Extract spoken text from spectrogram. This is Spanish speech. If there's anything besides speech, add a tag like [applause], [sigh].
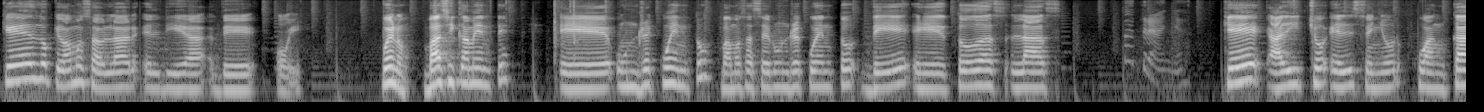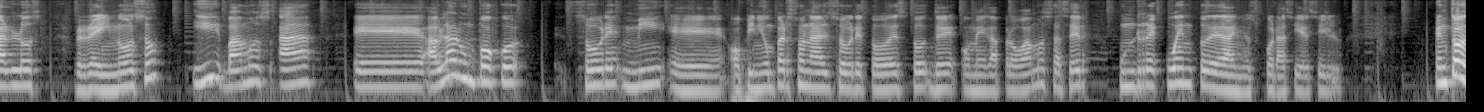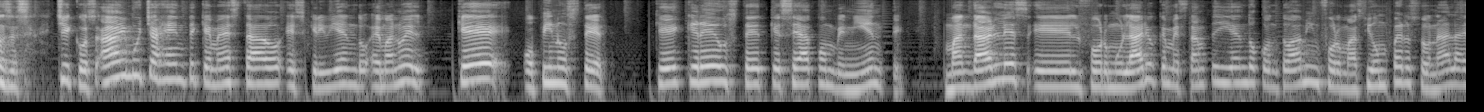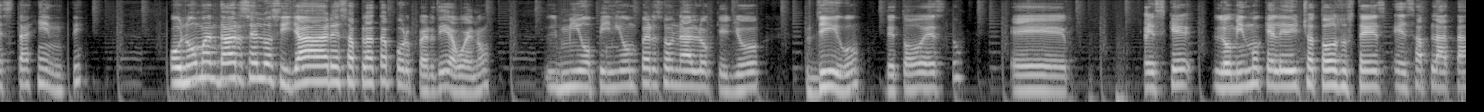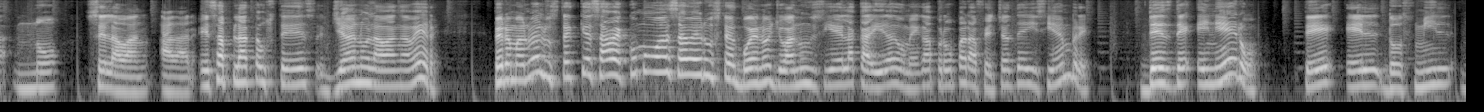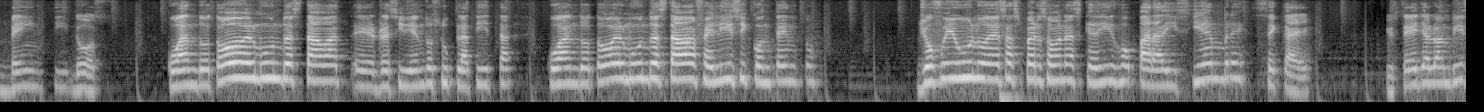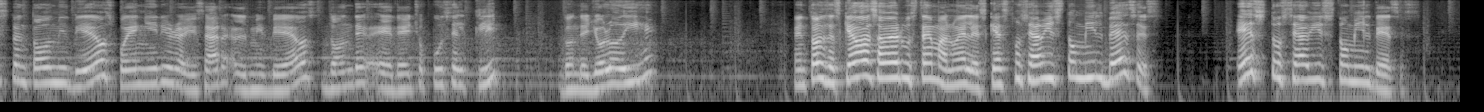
¿qué es lo que vamos a hablar el día de hoy? Bueno, básicamente eh, un recuento, vamos a hacer un recuento de eh, todas las patrañas que ha dicho el señor Juan Carlos Reynoso y vamos a eh, hablar un poco sobre mi opinión personal sobre todo esto de Omega Pro. Vamos a hacer un recuento de daños, por así decirlo. Entonces, chicos, hay mucha gente que me ha estado escribiendo. Emanuel, ¿qué opina usted? ¿Qué cree usted que sea conveniente? ¿Mandarles el formulario que me están pidiendo con toda mi información personal a esta gente? ¿O no mandárselos y ya dar esa plata por perdida? Bueno, mi opinión personal, lo que yo digo de todo esto, eh, es que lo mismo que le he dicho a todos ustedes, esa plata no se la van a dar. Esa plata ustedes ya no la van a ver. Pero Manuel, ¿usted qué sabe? ¿Cómo va a saber usted? Bueno, yo anuncié la caída de Omega Pro para fechas de diciembre. Desde enero de el 2022. Cuando todo el mundo estaba eh, recibiendo su platita. Cuando todo el mundo estaba feliz y contento. Yo fui uno de esas personas que dijo para diciembre se cae. Y ustedes ya lo han visto en todos mis videos. Pueden ir y revisar mis videos donde eh, de hecho puse el clip donde yo lo dije. Entonces, ¿qué va a saber usted, Manuel? Es que esto se ha visto mil veces. Esto se ha visto mil veces.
